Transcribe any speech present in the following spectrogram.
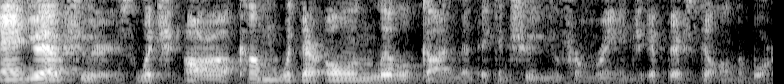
And you have shooters, which uh, come with their own little gun that they can shoot you from range if they're still on the board.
